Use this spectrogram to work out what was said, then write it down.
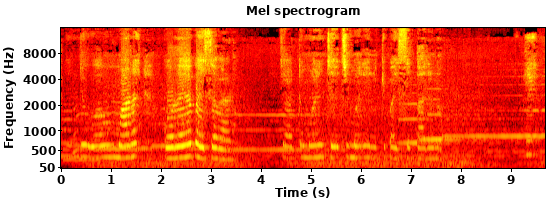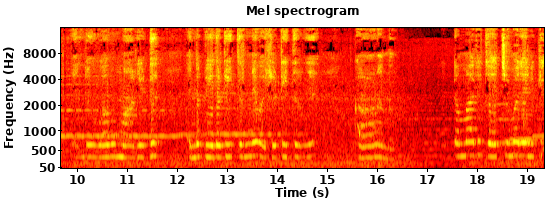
എന്റെ ഉമ്മമാരെ കൊറേ പൈസ വേണം. ചേട്ടന്മാരും ചേച്ചിമാരും എനിക്ക് പൈസ തരണം. എന്റെ ഉവാവും മാറിയിട്ട് എന്റെ പ്രീത ടീച്ചറിനെ വൈശ ടീച്ചറിനെ കാണണം ചേട്ടന്മാര് ചേച്ചിമാരെ എനിക്ക്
